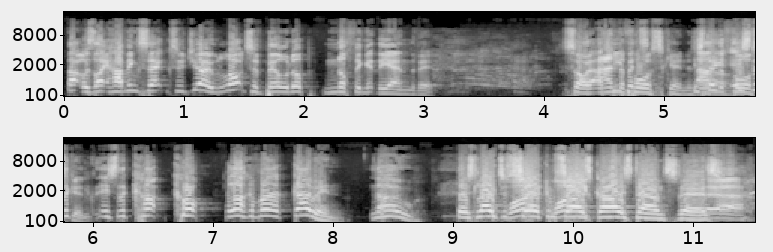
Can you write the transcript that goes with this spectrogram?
That was like having sex with Joe. Lots of build up, nothing at the end of it. Sorry, I And keep the it- foreskin as And well. the Is the, foreskin. is the cut cock like of a going? No. There's loads of Why- circumcised why guys downstairs. Yeah.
